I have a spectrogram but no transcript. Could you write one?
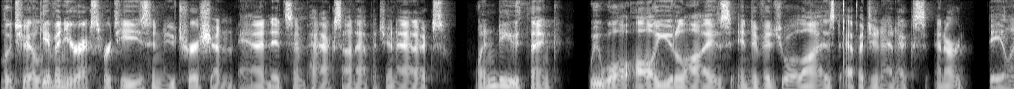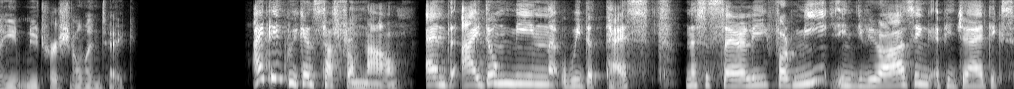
Lucina, given your expertise in nutrition and its impacts on epigenetics, when do you think we will all utilize individualized epigenetics in our daily nutritional intake? I think we can start from now. And I don't mean with a test necessarily. For me, individualizing epigenetics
